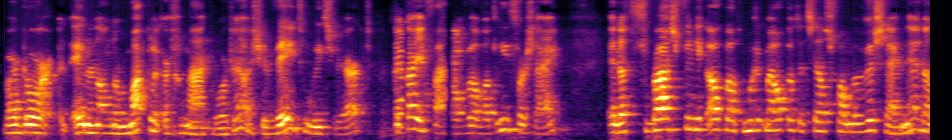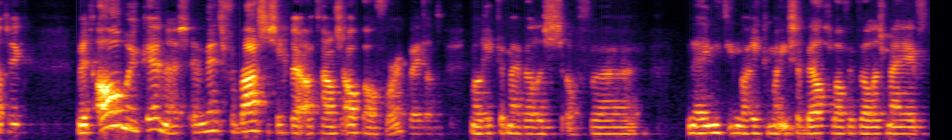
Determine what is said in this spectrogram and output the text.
waardoor het een en ander makkelijker gemaakt wordt. Hè. Als je weet hoe iets werkt, dan kan je vaak ook wel wat liever zijn. En dat verbaast vind ik ook wel, moet ik mij ook altijd zelfs van bewust zijn. Hè, dat ik met al mijn kennis, en mensen verbazen zich daar trouwens ook over. Ik weet dat Marieke mij wel eens, of eh, nee, niet die Marieke, maar Isabel geloof ik wel eens mij heeft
